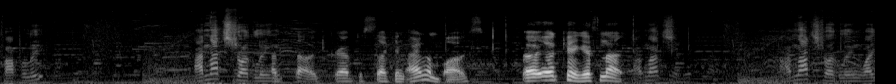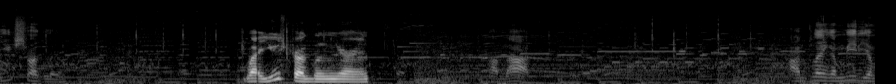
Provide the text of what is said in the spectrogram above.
Properly? I'm not struggling. I thought I grabbed the second item box. Uh, okay, guess not. I'm not. I'm not struggling. Why are you struggling? Why are you struggling, you're in? I'm not. I'm playing a medium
